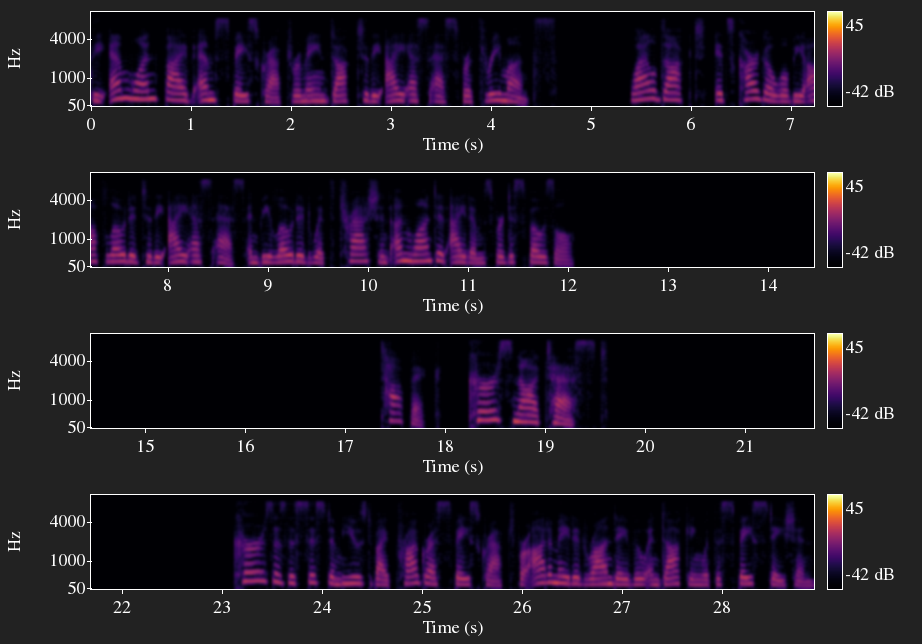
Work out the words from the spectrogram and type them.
The M15M spacecraft remained docked to the ISS for three months. While docked, its cargo will be offloaded to the ISS and be loaded with trash and unwanted items for disposal. Topic: Kurs-Na test. KURS is the system used by Progress spacecraft for automated rendezvous and docking with the space station.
